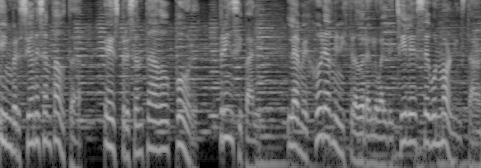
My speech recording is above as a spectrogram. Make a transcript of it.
Inversiones en Pauta es presentado por Principal, la mejor administradora global de Chile según Morningstar.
